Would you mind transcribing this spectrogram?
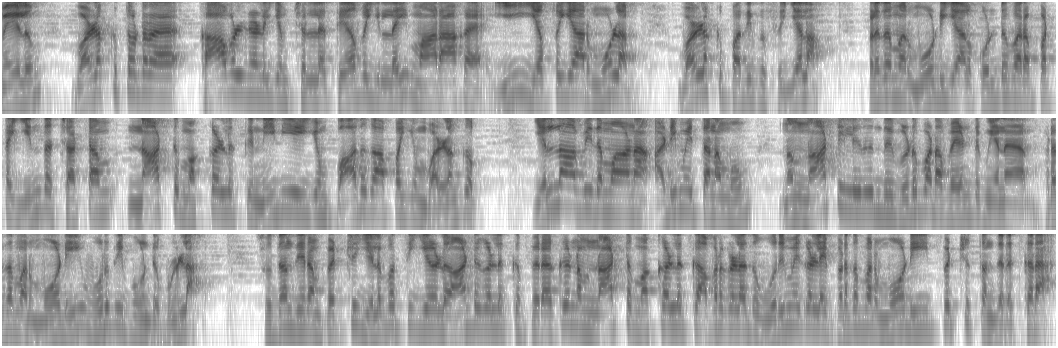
மேலும் வழக்கு தொடர காவல் நிலையம் செல்ல தேவையில்லை மாறாக இ எஃப்ஐஆர் மூலம் வழக்கு பதிவு செய்யலாம். பிரதமர் மோடியால் கொண்டு வரப்பட்ட இந்த சட்டம் நாட்டு மக்களுக்கு நீதியையும் பாதுகாப்பையும் வழங்கும். எல்லா விதமான அடிமைத்தனமும் நம் நாட்டிலிருந்து விடுபட வேண்டும் என பிரதமர் மோடி உறுதி பூண்டு உள்ளார் சுதந்திரம் பெற்று எழுபத்தி ஏழு ஆண்டுகளுக்கு பிறகு நம் நாட்டு மக்களுக்கு அவர்களது உரிமைகளை பிரதமர் மோடி பெற்றுத் தந்திருக்கிறார்.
